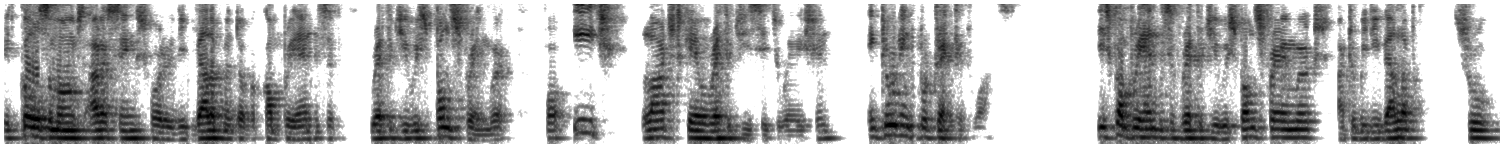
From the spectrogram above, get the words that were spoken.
it calls, amongst other things, for the development of a comprehensive refugee response framework for each large scale refugee situation, including protected ones. These comprehensive refugee response frameworks are to be developed through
